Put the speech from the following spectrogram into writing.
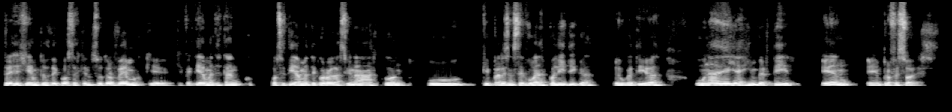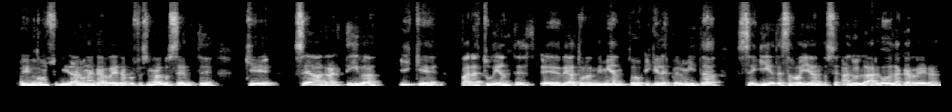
tres ejemplos de cosas que nosotros vemos que, que efectivamente están positivamente correlacionadas con que parecen ser buenas políticas educativas. Una de ellas es invertir en, en profesores, en consolidar una carrera profesional docente que sea atractiva y que para estudiantes eh, de alto rendimiento y que les permita seguir desarrollándose a lo largo de la carrera,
